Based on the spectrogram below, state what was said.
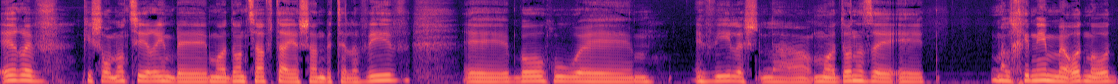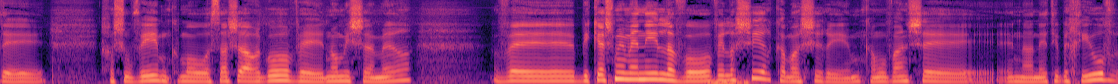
ערב כישרונות צעירים במועדון צוותא הישן בתל אביב, בו הוא הביא למועדון הזה מלחינים מאוד מאוד חשובים, כמו סשה ארגו ונעמי שמר. וביקש ממני לבוא ולשיר כמה שירים. כמובן שנעניתי בחיוב,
